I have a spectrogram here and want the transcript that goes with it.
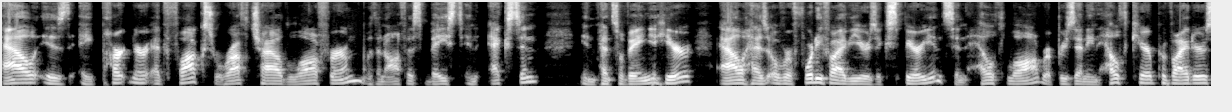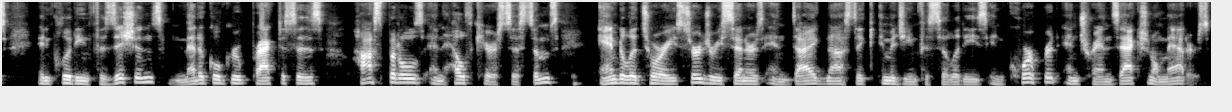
Al is a partner at Fox Rothschild Law Firm with an office based in Exton in Pennsylvania here. Al has over 45 years experience in health law representing healthcare providers including physicians, medical group practices, hospitals and healthcare systems, ambulatory surgery centers, and diagnostic imaging facilities in corporate and transactional matters.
